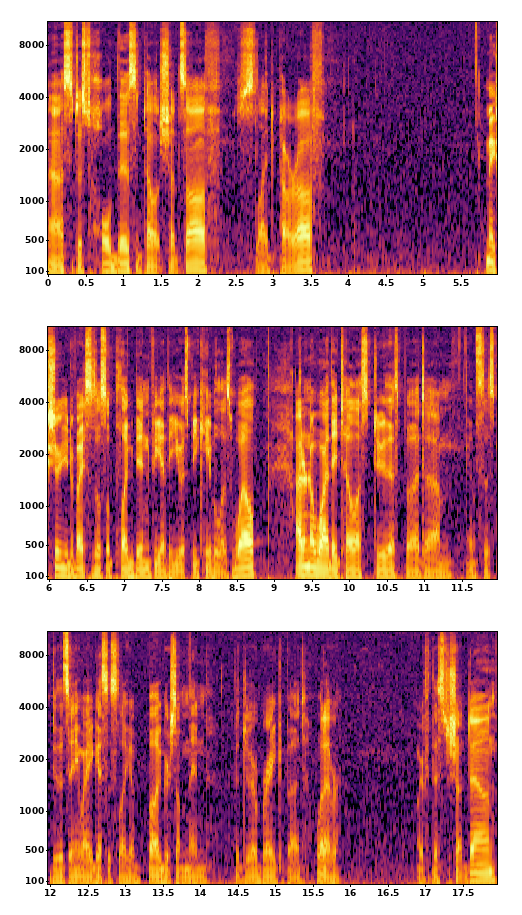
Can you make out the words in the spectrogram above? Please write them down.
Uh, so just hold this until it shuts off. Slide to power off. Make sure your device is also plugged in via the USB cable as well. I don't know why they tell us to do this but um, let's just do this anyway. I guess it's like a bug or something in the jailbreak but whatever. Wait for this to shut down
